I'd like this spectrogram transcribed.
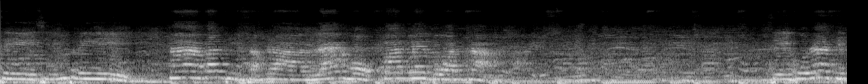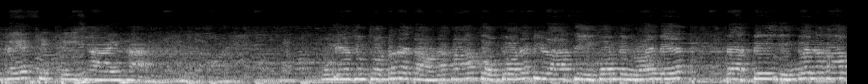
4ชิมพลี5บ้านถิ่นสำราญและ6บ้านแม่บวนค่ะ4คูณ50เมตร10ปีชายค่ะโรงเรียนชุมชนบ้านนาเก่านะคะส่งตัวนักกีฬา4คน 100 เมตร 8 ปีหญิงด้วยนะครับ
